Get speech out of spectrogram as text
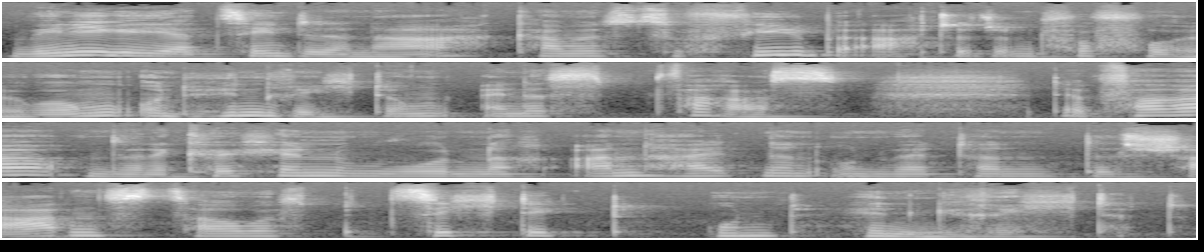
Wenige Jahrzehnte danach kam es zur viel beachteten Verfolgung und Hinrichtung eines Pfarrers. Der Pfarrer und seine Köchin wurden nach anhaltenden Unwettern des Schadenszaubers bezichtigt und hingerichtet.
